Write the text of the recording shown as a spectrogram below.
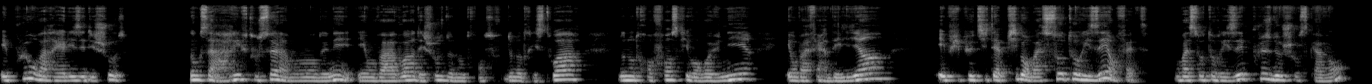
et plus on va réaliser des choses. Donc ça arrive tout seul à un moment donné et on va avoir des choses de notre, de notre histoire, de notre enfance qui vont revenir et on va faire des liens. Et puis petit à petit, bah, on va s'autoriser en fait. On va s'autoriser plus de choses qu'avant.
